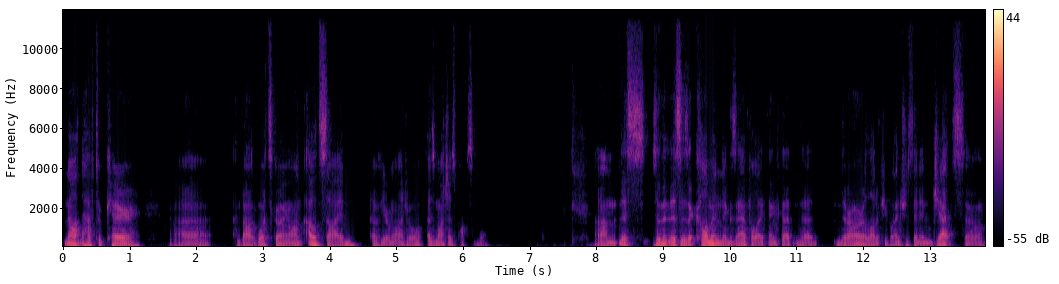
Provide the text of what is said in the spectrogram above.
not have to care uh, about what's going on outside of your module as much as possible. Um, this, so th this is a common example, I think, that, that there are a lot of people interested in jets. So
